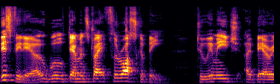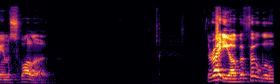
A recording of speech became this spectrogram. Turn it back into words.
This video will demonstrate fluoroscopy to image a barium swallow. The radiographer will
